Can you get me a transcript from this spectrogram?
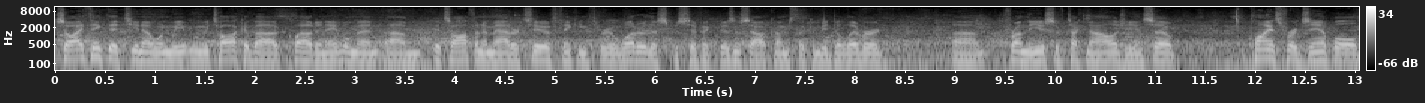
So I think that you know, when, we, when we talk about cloud enablement, um, it's often a matter too of thinking through what are the specific business outcomes that can be delivered um, from the use of technology. And so clients, for example,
